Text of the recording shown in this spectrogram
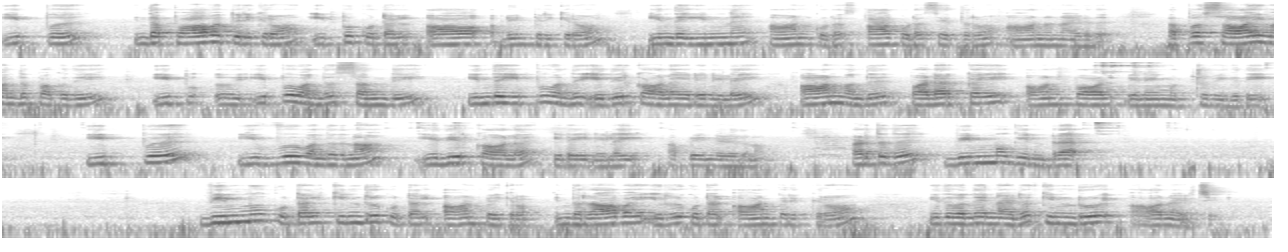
இப்பு இந்த பாவை பிரிக்கிறோம் இப்பு கூட்டல் ஆ அப்படின்னு பிரிக்கிறோம். இந்த இன்னு ஆண் கூட ஆ கூட சேர்த்துறோம் ஆணுன்னு ஆயிடுது. அப்போ சாய் வந்து பகுதி இப்பு இப்பு வந்து சந்தி இந்த இப்பு வந்து எதிர்கால இடைநிலை ஆண் வந்து படற்கை ஆண் பால் வினைமுற்று விகுதி. இப்பு இவ்வு வந்ததுன்னா எதிர்கால இடைநிலை அப்படின்னு எழுதணும். அடுத்தது விம்முகின்ற. விம்மு குட்டல் கின்று குட்டல் ஆண் பிரிக்கிறோம். இந்த ராவை இரு குட்டல் ஆண் பிரிக்கிறோம். இது வந்து என்ன ஆகிடும் கின்று ஆண் ஆயிடுச்சு.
